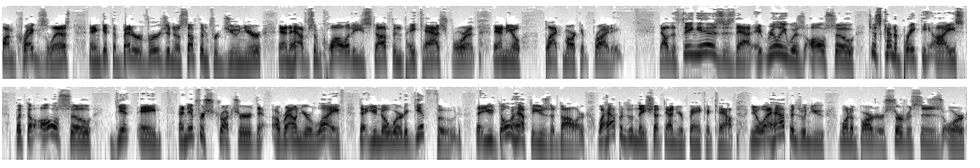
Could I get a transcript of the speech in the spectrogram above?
on Craigslist and get the better version of something for Junior and have some quality stuff and pay cash for it and you know Black Market Friday. Now the thing is, is that it really was also just kind of break the ice, but to also get a an infrastructure that around your life that you know where to get food, that you don't have to use a dollar. What happens when they shut down your bank account? You know what happens when you want to barter services or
